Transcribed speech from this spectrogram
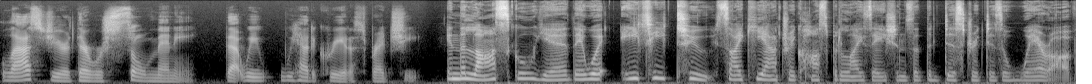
last year, there were so many that we, we had to create a spreadsheet. In the last school year, there were 82 psychiatric hospitalizations that the district is aware of,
